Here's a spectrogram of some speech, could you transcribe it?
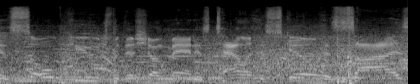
is so huge for this young man. His talent, his skill, his size.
